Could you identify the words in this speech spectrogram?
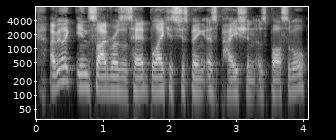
I feel like inside Rose's head, Blake is just being as patient as possible.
